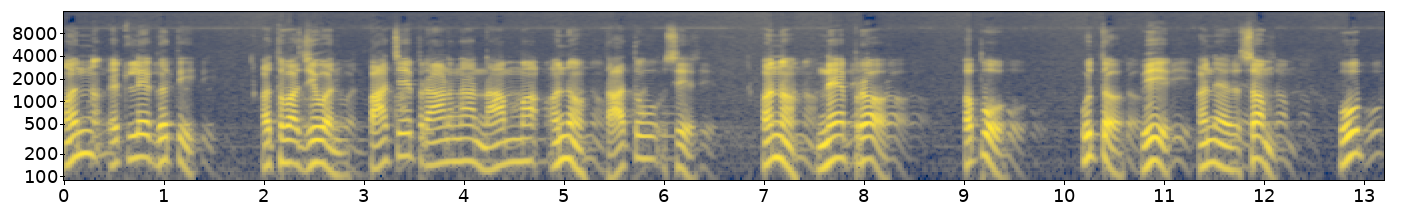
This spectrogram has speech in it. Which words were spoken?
અન્ન એટલે ગતિ અથવા જીવન. પાંચે પ્રાણના નામમાં અન્ન ધાતુ છે. અન્ન ને પ્ર, અપો, ઉત, વિ અને સમ. ઉપ,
